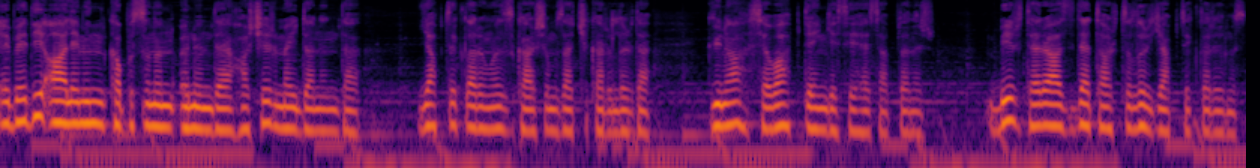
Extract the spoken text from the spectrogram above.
ebedi alemin kapısının önünde haşir meydanında yaptıklarımız karşımıza çıkarılır da günah sevap dengesi hesaplanır bir terazide tartılır yaptıklarımız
